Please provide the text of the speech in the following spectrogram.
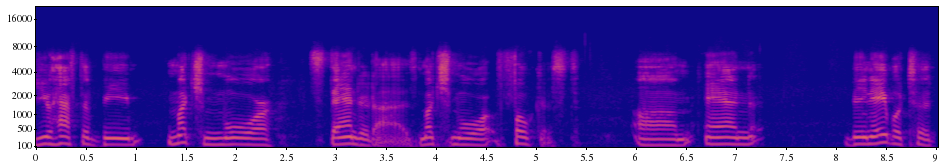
you have to be much more standardized much more focused Um, and being able to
